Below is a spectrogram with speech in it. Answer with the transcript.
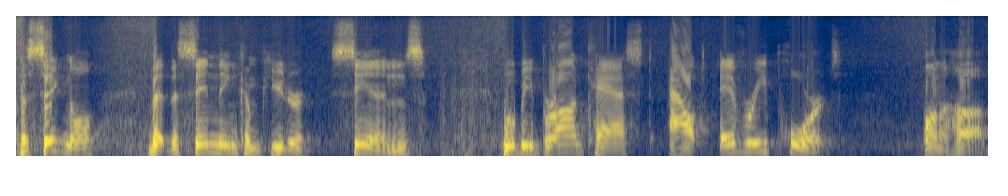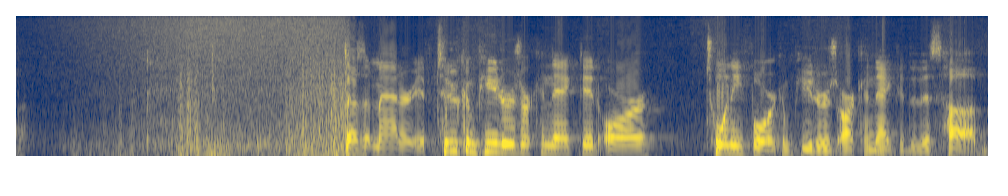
the signal that the sending computer sends will be broadcast out every port on a hub. Doesn't matter if two computers are connected or 24 computers are connected to this hub.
